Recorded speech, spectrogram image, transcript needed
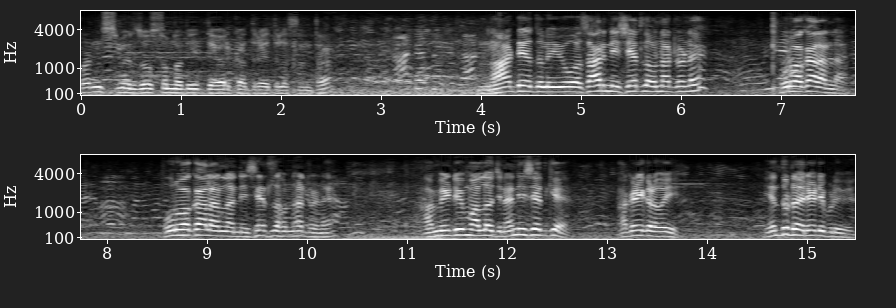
ఫ్రెండ్స్ మీరు చూస్తున్నది దేవరకద్ర ఎద్దుల సంత. నాటు ఎద్దులు ఇవి ఓసారి నీ చేతిలో ఉన్నట్లుండే? పూర్వకాలంలో. పూర్వకాలంలో నీ చేతిలో ఉన్నట్లుండే. అమ్మిటివి మళ్ళీ వచ్చినా నీ చేతికే? అక్కడిక్కడ పోయి. ఎంత రేట్ ఇప్పుడు ఇవి?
